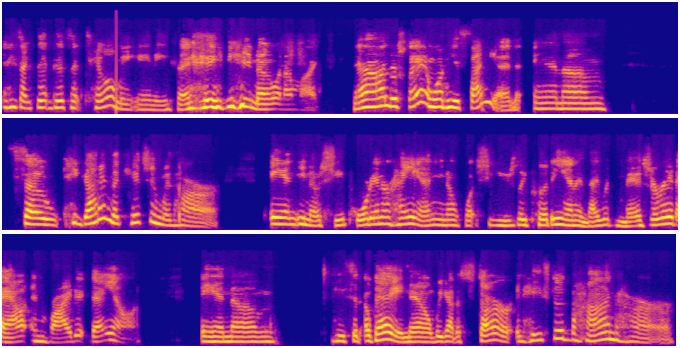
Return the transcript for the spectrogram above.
And he's like, That doesn't tell me anything, you know. And I'm like, Yeah, I understand what he's saying. And um, so he got in the kitchen with her And, you know, she poured in her hand, you know, what she usually put in, and they would measure it out and write it down. And um, he said, okay, now we got to stir. And he stood behind her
